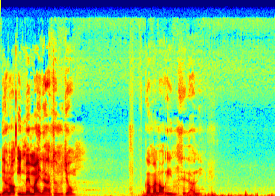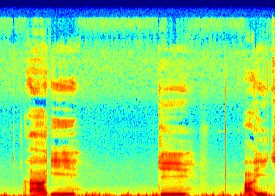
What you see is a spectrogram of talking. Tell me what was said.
เดี๋ยวล็อกอินไปใหม่นะครับท่านผู้ชม ก็มาล็อกอินเสร็จแล้วนี่ R E G R E G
